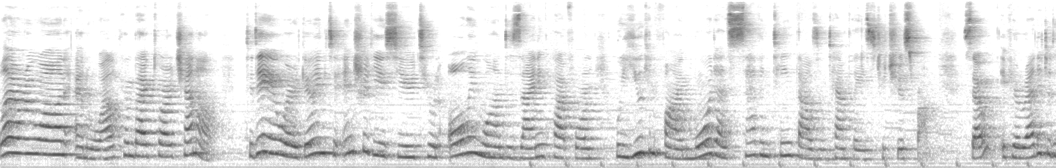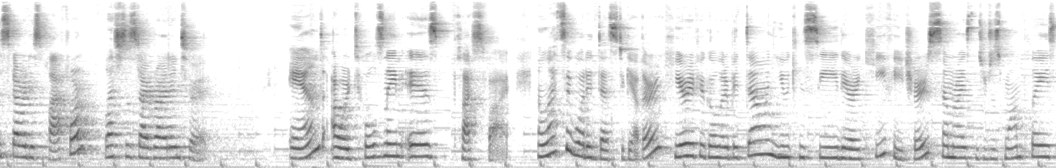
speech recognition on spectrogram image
Hello everyone and welcome back to our channel. Today we're going to introduce you to an all-in-one designing platform where you can find more than 17,000 templates to choose from. So if you're ready to discover this platform, let's just dive right into it. And our tool's name is Plasfy. And let's see what it does together. Here, if you go a little bit down, you can see their key features summarized into just one place.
